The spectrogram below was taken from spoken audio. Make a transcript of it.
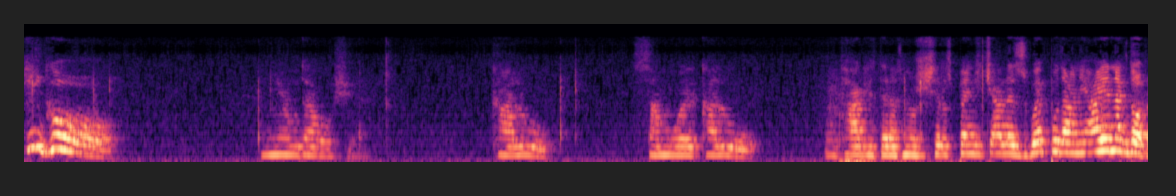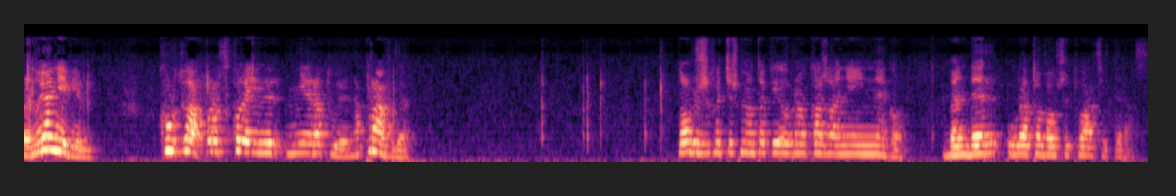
Figo! Nie udało się. Kalu. Samuel Kalu. No tak, teraz może się rozpędzić, ale złe podanie, a jednak dobre, no ja nie wiem. Kurtua po raz kolejny mnie ratuje, naprawdę. Dobrze, chociaż mam takiego bramkarza, a nie innego. Bender uratował sytuację teraz.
